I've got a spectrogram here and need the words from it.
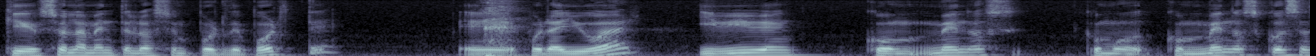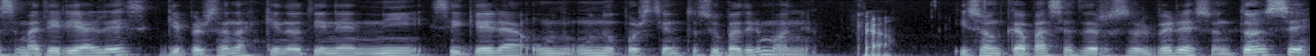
que solamente lo hacen por deporte, eh, por ayudar, y viven con menos, como, con menos cosas materiales que personas que no tienen ni siquiera un 1% de su patrimonio. Claro y son capaces de resolver eso. Entonces,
